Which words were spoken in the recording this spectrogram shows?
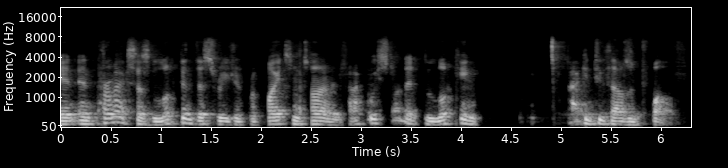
And, and Permex has looked at this region for quite some time. In fact, we started looking back in 2012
